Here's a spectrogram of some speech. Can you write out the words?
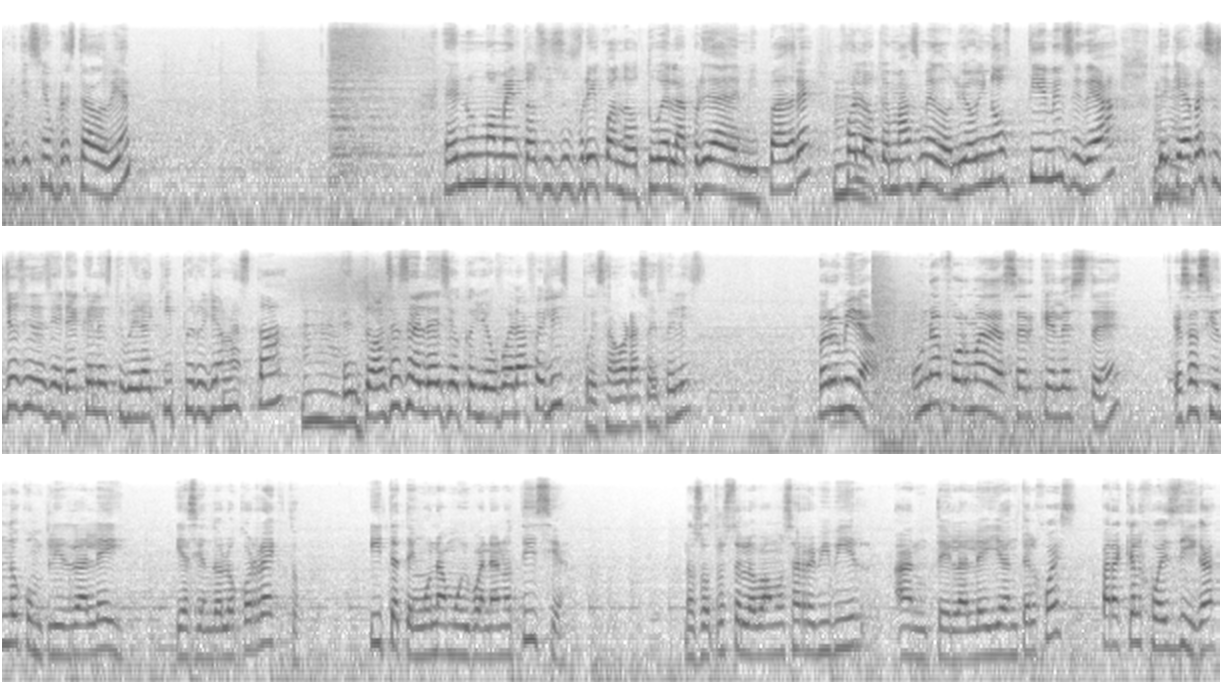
Porque siempre he estado bien. En un momento sí sufrí cuando tuve la pérdida de mi padre, fue lo que más me dolió y no tienes idea de que a veces yo sí desearía que él estuviera aquí, pero ya no está. Entonces él deseó que yo fuera feliz, pues ahora soy feliz. Pero mira, una forma de hacer que él esté es haciendo cumplir la ley y haciendo lo correcto. Y te tengo una muy buena noticia. Nosotros te lo vamos a revivir ante la ley y ante el juez, para que el juez diga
